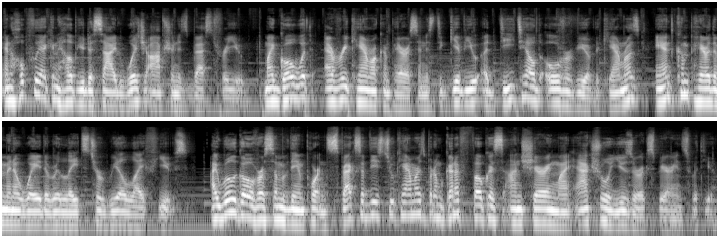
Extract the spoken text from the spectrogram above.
and hopefully I can help you decide which option is best for you. My goal with every camera comparison is to give you a detailed overview of the cameras and compare them in a way that relates to real life use. I will go over some of the important specs of these two cameras, but I'm gonna focus on sharing my actual user experience with you.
